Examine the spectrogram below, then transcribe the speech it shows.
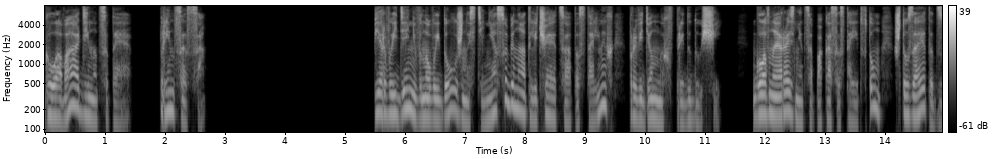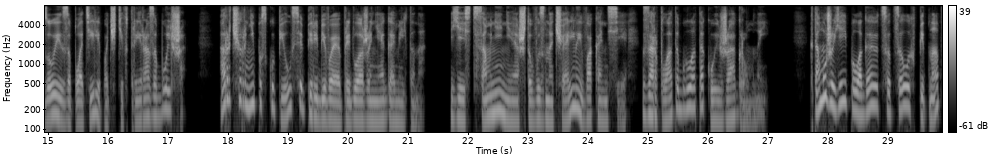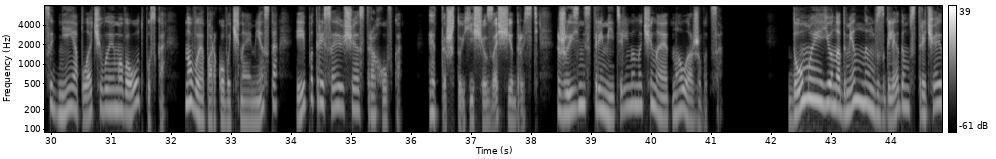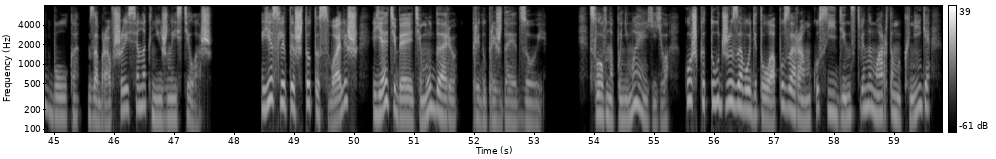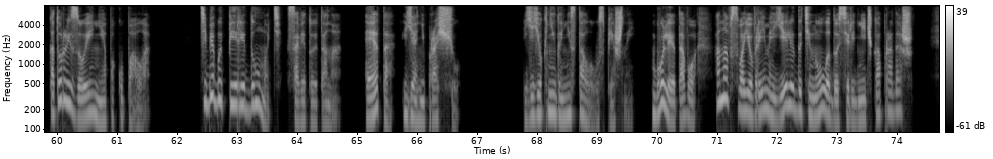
Глава одиннадцатая. Принцесса. Первый день в новой должности не особенно отличается от остальных, проведенных в предыдущей. Главная разница пока состоит в том, что за этот Зои заплатили почти в три раза больше. Арчер не поскупился, перебивая предложение Гамильтона. Есть сомнение, что в изначальной вакансии зарплата была такой же огромной. К тому же ей полагаются целых 15 дней оплачиваемого отпуска, новое парковочное место и потрясающая страховка. Это что еще за щедрость? Жизнь стремительно начинает налаживаться. Дома ее надменным взглядом встречает булка, забравшаяся на книжный стеллаж. «Если ты что-то свалишь, я тебя этим ударю», — предупреждает Зои. Словно понимая ее, кошка тут же заводит лапу за рамку с единственным артом книги, который Зои не покупала. «Тебе бы передумать», — советует она. «Это я не прощу». Ее книга не стала успешной. Более того, она в свое время еле дотянула до середнячка продаж.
